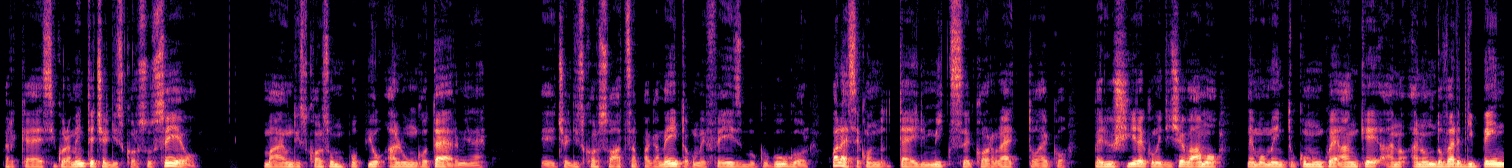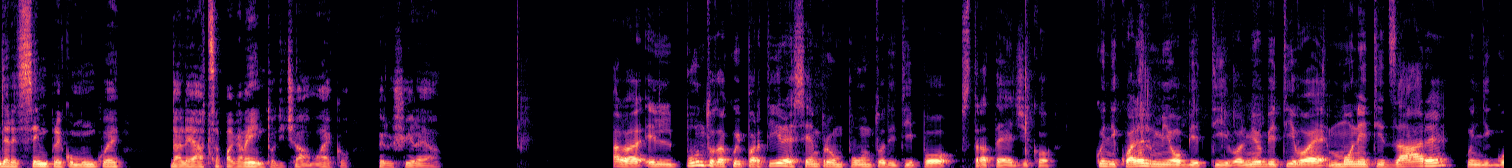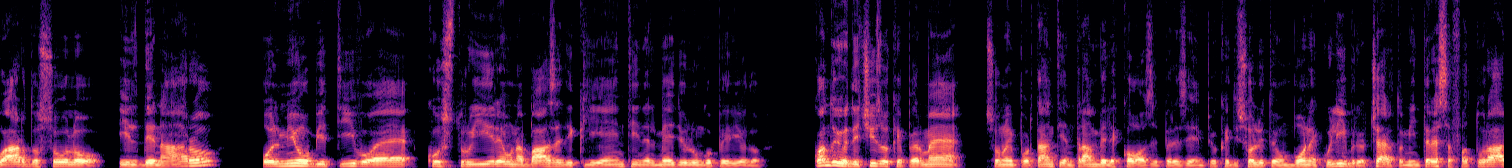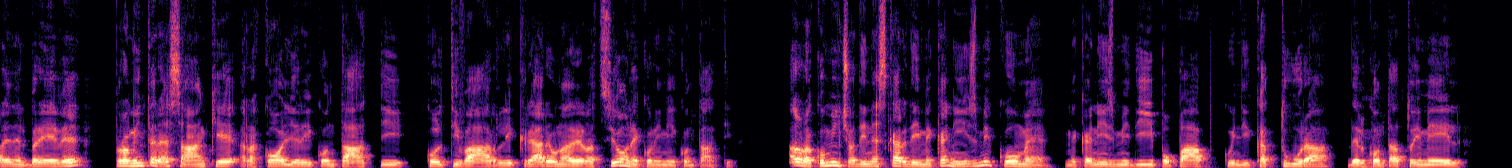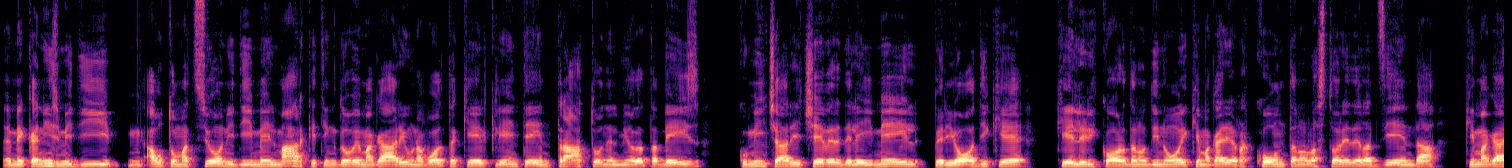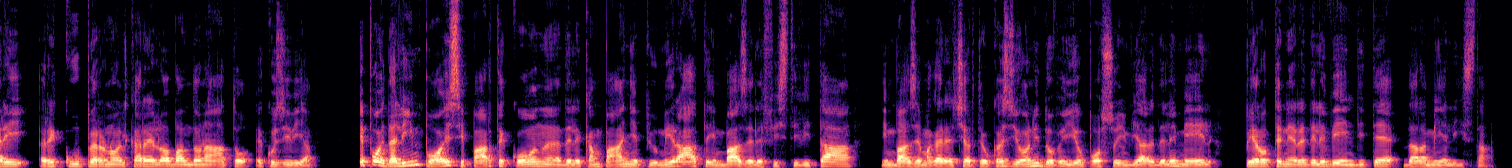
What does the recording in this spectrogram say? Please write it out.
Perché sicuramente c'è il discorso SEO, ma è un discorso un po' più a lungo termine. C'è il discorso ads a pagamento come Facebook, Google. Qual è secondo te il mix corretto ecco, per riuscire, come dicevamo, nel momento comunque anche a, no, a non dover dipendere sempre comunque dalle ads a pagamento, diciamo, ecco, per riuscire a... Allora, il punto da cui partire è sempre un punto di tipo strategico. Quindi qual è il mio obiettivo? Il mio obiettivo è monetizzare, quindi guardo solo il denaro o il mio obiettivo è costruire una base di clienti nel medio e lungo periodo? Quando io ho deciso che per me sono importanti entrambe le cose, per esempio, che di solito è un buon equilibrio, certo mi interessa fatturare nel breve, però mi interessa anche raccogliere i contatti, coltivarli, creare una relazione con i miei contatti. Allora comincio ad innescare dei meccanismi come meccanismi di pop-up, quindi cattura del mm. contatto email, eh, meccanismi di mh, automazioni di email marketing dove magari una volta che il cliente è entrato nel mio database comincia a ricevere delle email periodiche che le ricordano di noi, che magari raccontano la storia dell'azienda, che magari recuperano il carrello abbandonato e così via. E poi da lì in poi si parte con delle campagne più mirate in base alle festività, in base magari a certe occasioni dove io posso inviare delle mail per ottenere delle vendite dalla mia lista.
